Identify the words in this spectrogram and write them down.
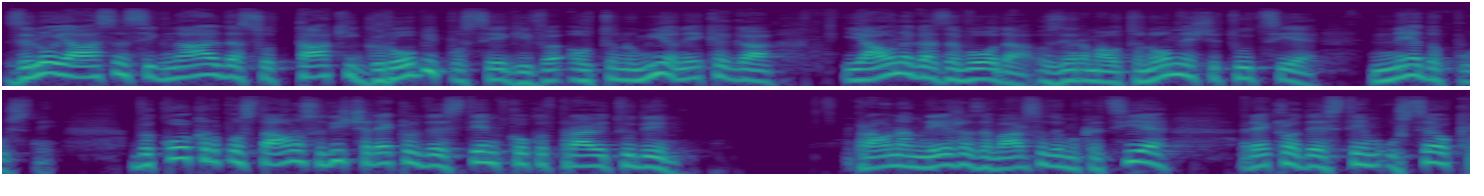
zelo jasen signal, da so taki grobi posegi v avtonomijo nekega javnega zavoda oziroma avtonomne inštitucije nedopustni. Vkolikor bo ustavno sodišče reklo, da je s tem, kot pravi tudi pravna mreža za varstvo demokracije, reklo, da je s tem vse ok,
